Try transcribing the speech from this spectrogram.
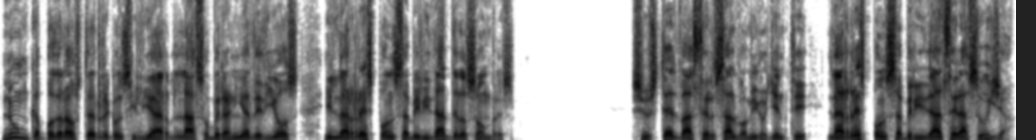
Nunca podrá usted reconciliar la soberanía de Dios y la responsabilidad de los hombres. Si usted va a ser salvo, amigo oyente, la responsabilidad será suya.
